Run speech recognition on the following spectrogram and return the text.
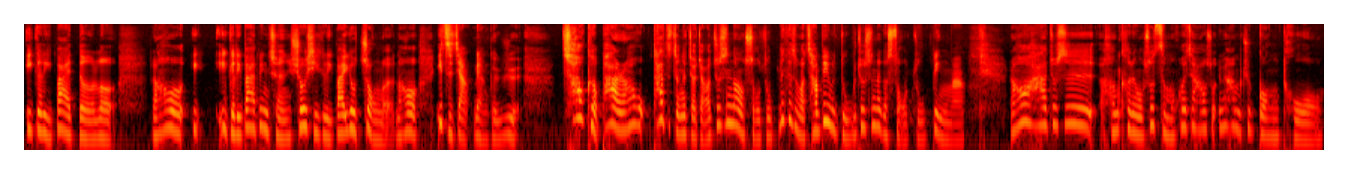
一个礼拜得了，然后一一个礼拜病程，休息一个礼拜又中了，然后一直讲两个月，超可怕。然后他的整个脚脚就是那种手足那个什么肠病毒，不就是那个手足病吗？”然后他就是很可怜。我说怎么会这样？他说因为他们去公托，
